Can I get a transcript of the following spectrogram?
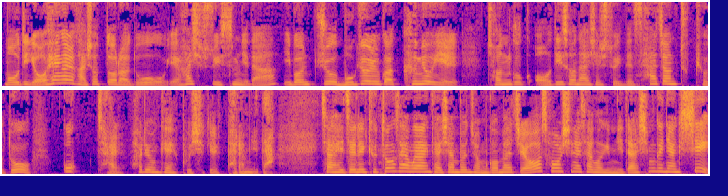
뭐 어디 여행을 가셨더라도 예, 하실 수 있습니다. 이번 주 목요일과 금요일 전국 어디서나 하실 수 있는 사전 투표도 꼭 잘 활용해 보시길 바랍니다. 자, 이제는 교통 상황 다시 한번 점검하죠. 서울 시내 상황입니다. 심근양 씨.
